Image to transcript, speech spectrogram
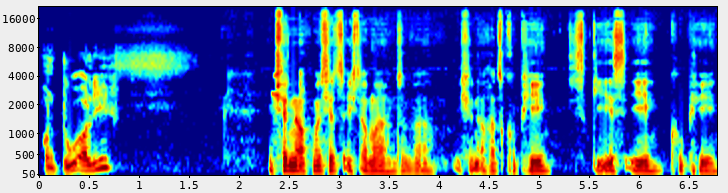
Und du, Olli? Ich finde auch, muss ich jetzt echt auch mal, ich finde auch als Coupé, das GSE Coupé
